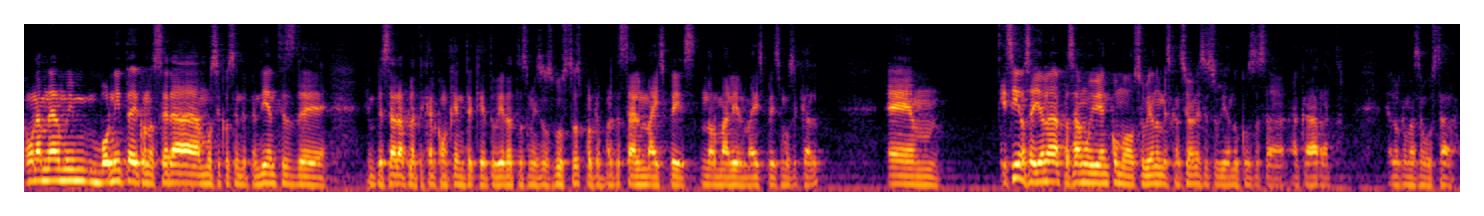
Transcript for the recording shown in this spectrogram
una manera muy bonita de conocer a músicos independientes, de empezar a platicar con gente que tuviera tus mismos gustos, porque aparte está el MySpace normal y el MySpace musical. Em, y sí, o sea, yo la pasaba muy bien como subiendo mis canciones y subiendo cosas a, cada rato. Es lo que más me gustaba.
